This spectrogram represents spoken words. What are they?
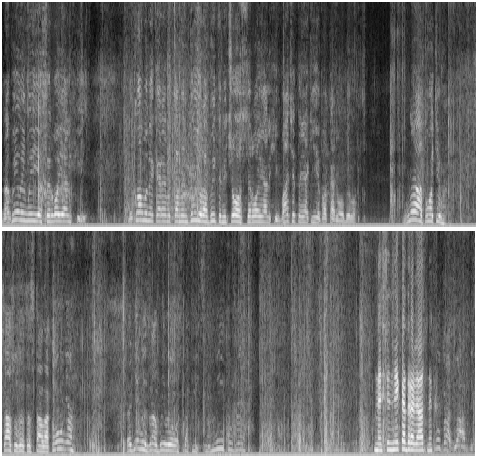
Робили ми її сирої ольхи. Нікому не рекомендую робити нічого з сирої ольхи. Бачите, як її покарьобило. Ну а потім Зараз уже це стала клуня. Тоді ми зробили ось такий сірник уже. Насінника дров'ятник. Ну, трав'ярник.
